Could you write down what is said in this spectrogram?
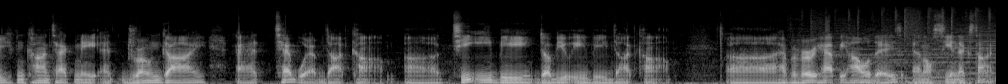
you can contact me at drone guy at tebweb.com, T E B W E B.com. Have a very happy holidays, and I'll see you next time.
